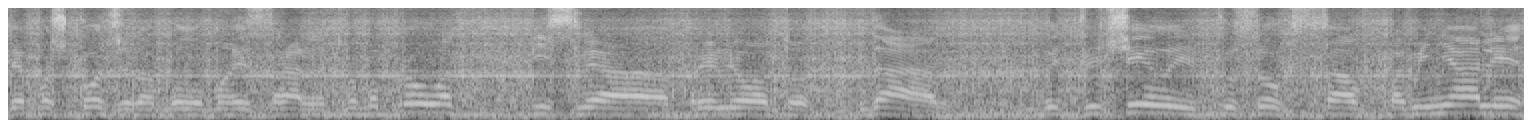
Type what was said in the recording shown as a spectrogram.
де пошкоджено було магістральний трубопровод після прильоту. Да, відключили, кусок став, поміняли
